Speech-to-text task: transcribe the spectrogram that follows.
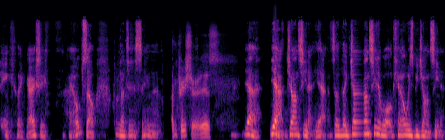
think, like, actually, I hope so. I'm not just saying that. I'm pretty sure it is. Yeah, yeah, John Cena. Yeah, so like John Cena will can always be John Cena.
